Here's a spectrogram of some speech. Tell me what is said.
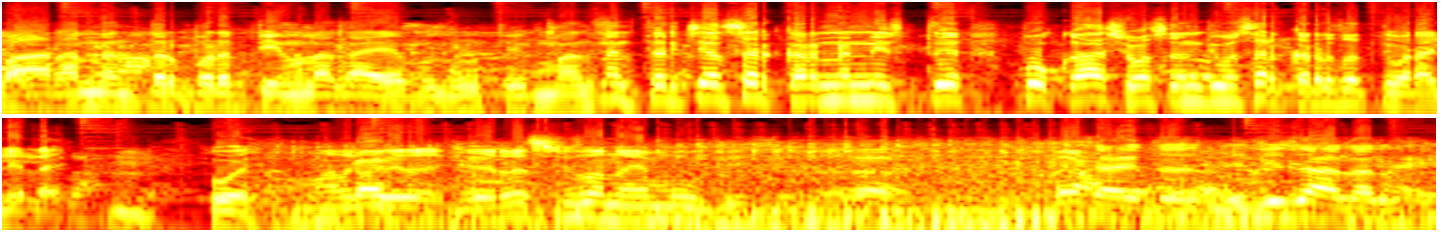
बारा नंतर परत तीनला गायब होते माणसं. नंतरच्या सरकारनं नुसतं पोकळ आश्वासन देऊन सरकार सत्तेवर आलेलं आहे. होय. गरज सुद्धा नाही काय तर निधी झाला नाही.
